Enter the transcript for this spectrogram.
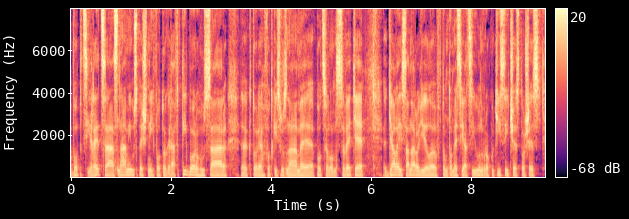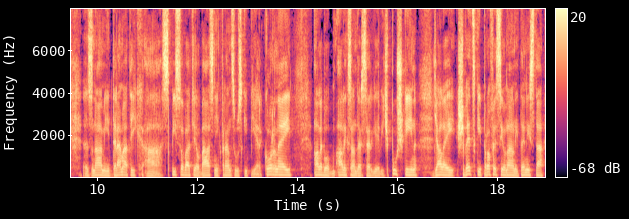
v obci Reca známy úspešný fotograf Tibor Husár, e, ktorého fotky sú známe po celom svete. Ďalej sa narodil v tomto mesiaci jún v roku 1606 známy dramatik a spisovateľ, básnik francúzsky Pierre Corneille, alebo Alexander Sergejevič Puškin, ďalej švedský profesionálny tenista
